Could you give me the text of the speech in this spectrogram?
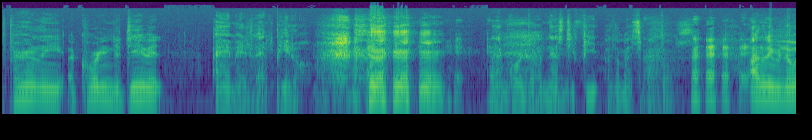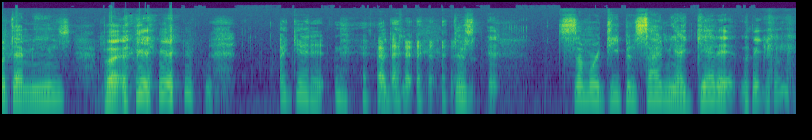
apparently, according to David, I am el vampiro. and I'm going to have nasty feet under my zapatos. I don't even know what that means, but I get it. I get- there's it, somewhere deep inside me. I get it.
